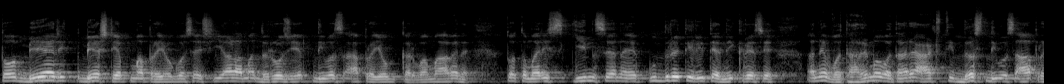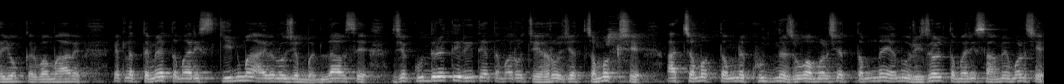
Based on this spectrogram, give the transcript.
તો બે રીત બે સ્ટેપમાં પ્રયોગો છે. શિયાળામાં દરરોજ એક દિવસ આ પ્રયોગ કરવામાં આવે ને. તો તમારી સ્કિન છે ને એ કુદરતી રીતે નીખરે છે અને વધારેમાં વધારે આઠથી દસ દિવસ આ પ્રયોગ કરવામાં આવે. એટલે તમે તમારી સ્કિનમાં આવેલો જે બદલાવ છે, જે કુદરતી રીતે તમારો ચહેરો જે ચમકશે આ ચમક તમને ખુદને જોવા મળશે, તમને એનું રિઝલ્ટ તમારી સામે મળશે.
